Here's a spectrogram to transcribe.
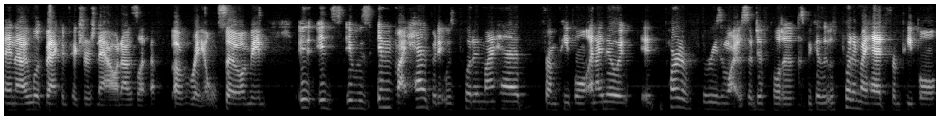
And I look back at pictures now and I was like a, a rail. So, I mean, it, it's, it was in my head, but it was put in my head from people. And I know it, it, part of the reason why it was so difficult is because it was put in my head from people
